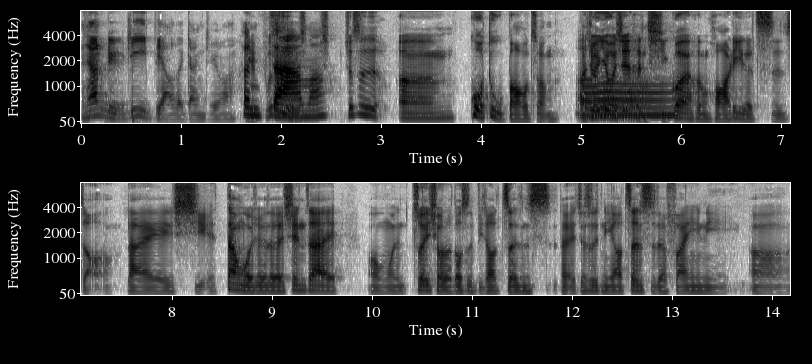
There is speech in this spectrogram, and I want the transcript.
很像履历表的感觉吗？很杂吗？就是嗯、呃，过度包装，他就用一些很奇怪、很华丽的词藻来写。但我觉得现在哦，我们追求的都是比较真实，对，就是你要真实的反映你呃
